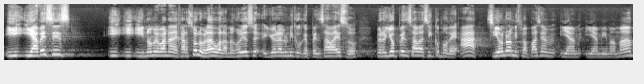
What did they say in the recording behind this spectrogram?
Y, y a veces y, no me van a dejar solo, ¿verdad? O a lo mejor yo, yo, era el único que pensaba eso, pero yo pensaba así como de, ah, si honro a mis papás y a, mi mamá,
